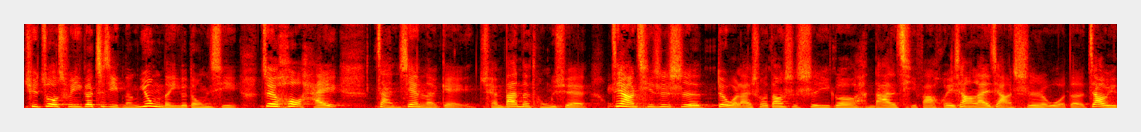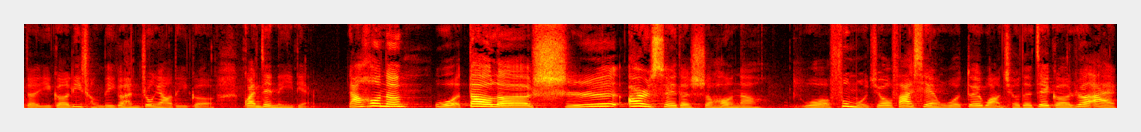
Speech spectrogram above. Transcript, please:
去做出一个自己能用的一个东西，最后还展现了给全班的同学。这样其实是对我来说，当时是一个很大的启发。回想来讲，是我的教育的一个历程的一个很重要的一个关键的一点。然后呢？我到了十二岁的时候呢，我父母就发现我对网球的这个热爱，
